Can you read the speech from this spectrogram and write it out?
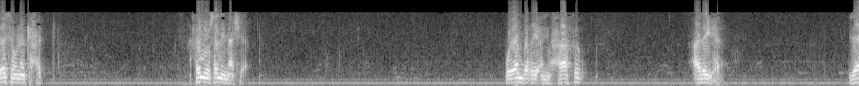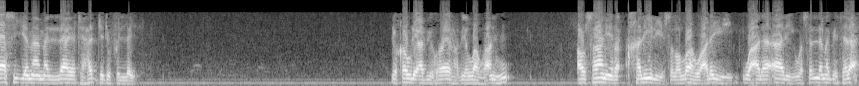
ليس هناك حد. فليصلي ما شاء. وينبغي أن يحافظ عليها. لا سيما من لا يتهجد في الليل. لقول أبي هريرة رضي الله عنه أوصاني خليلي صلى الله عليه وعلى آله وسلم بثلاث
